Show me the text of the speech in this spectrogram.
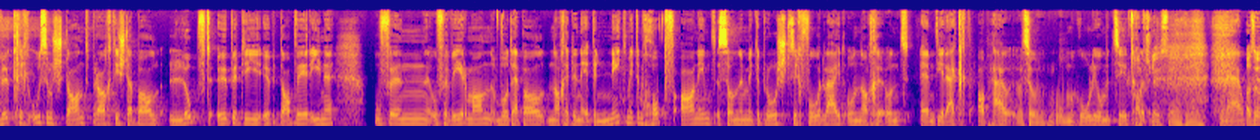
wirklich aus dem Stand praktisch der Ball lupft über die, über die Abwehr rein auf einen, auf einen Wehrmann, wo der Ball nachher dann eben nicht mit dem Kopf annimmt, sondern mit der Brust sich vorleitet und nachher, und, ähm, direkt abhaut, also um einen Goalie umzirkelt. Abschließen, genau. Genau. Also,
